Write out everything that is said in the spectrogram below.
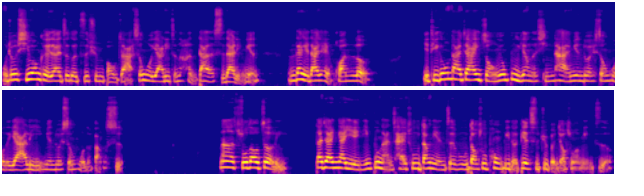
我就希望可以在这个资讯爆炸、生活压力真的很大的时代里面，能带给大家点欢乐。也提供大家一种用不一样的心态面对生活的压力、面对生活的方式。那说到这里，大家应该也已经不难猜出当年这部到处碰壁的电视剧本叫什么名字了。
